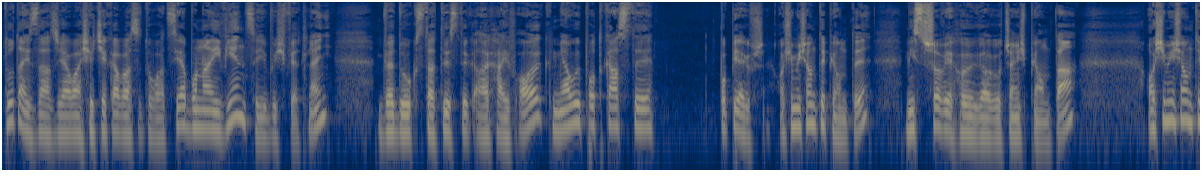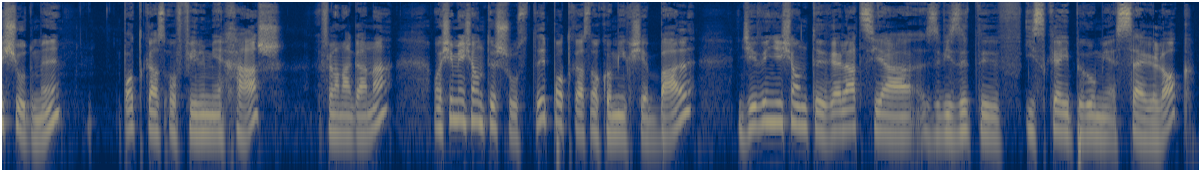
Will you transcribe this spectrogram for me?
tutaj zadziała się ciekawa sytuacja, bo najwięcej wyświetleń według statystyk archive.org miały podcasty po pierwsze 85, Mistrzowie Horroru, część 5, 87, podcast o filmie Hash Flanagana, 86 podcast o komiksie Bal, 90 relacja z wizyty w Escape Roomie Sherlock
